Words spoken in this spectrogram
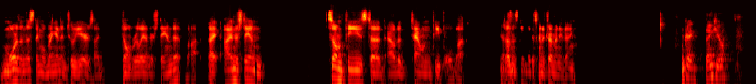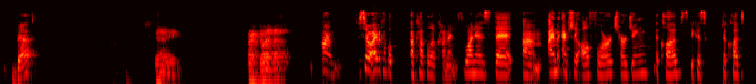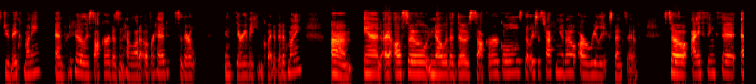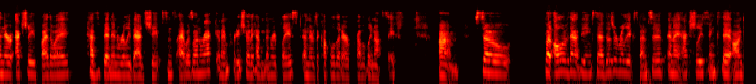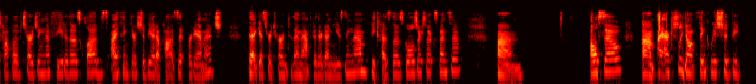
more than this thing will bring in in two years, I don't really understand it, but I, I understand some fees to out-of-town people, but Yeah. it doesn't seem like it's gonna trim anything. Okay, thank you. Beth? Okay. All right, go ahead, Beth. Um, so I have a couple a couple of comments. One is that um, I'm actually all for charging the clubs because the clubs do make money, and particularly soccer doesn't have a lot of overhead, so they're in theory making quite a bit of money. Um, and I also know that those soccer goals that Lisa's talking about are really expensive. So I think that, and they're actually, by the way, have been in really bad shape since I was on rec, and I'm pretty sure they haven't been replaced. And there's a couple that are probably not safe. Um, so, but all of that being said, those are really expensive. And I actually think that on top of charging the fee to those clubs, I think there should be a deposit for damage that gets returned to them after they're done using them because those goals are so expensive. Um, also, um, I actually don't think we should be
